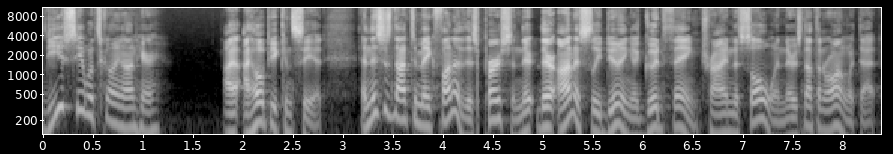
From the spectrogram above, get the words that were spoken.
Do you see what's going on here? I, I, hope you can see it. And this is not to make fun of this person. They're, they're honestly doing a good thing, trying to soul win. There's nothing wrong with that.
